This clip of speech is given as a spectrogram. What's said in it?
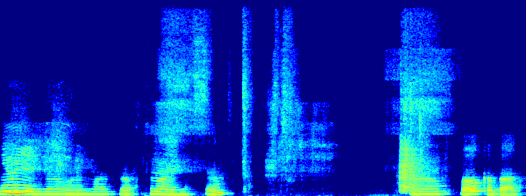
Yemin ediyorum oyun Minecraft'ın aynısı. Ha, bal kabağı.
